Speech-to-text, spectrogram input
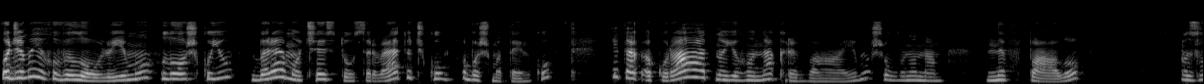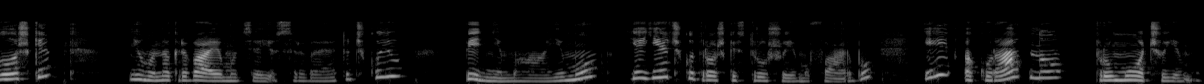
Отже, ми його виловлюємо ложкою, беремо чисту серветочку або шматинку і так акуратно його накриваємо, щоб воно нам не впало з ложки. Його накриваємо цією серветочкою, піднімаємо яєчко, трошки струшуємо фарбу і акуратно промочуємо.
